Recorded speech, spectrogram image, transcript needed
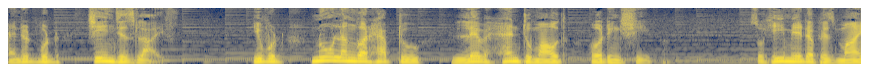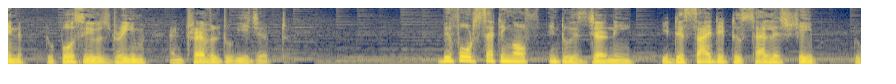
and it would change his life. He would no longer have to live hand to mouth herding sheep. So he made up his mind to pursue his dream and travel to Egypt. Before setting off into his journey, he decided to sell his sheep to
